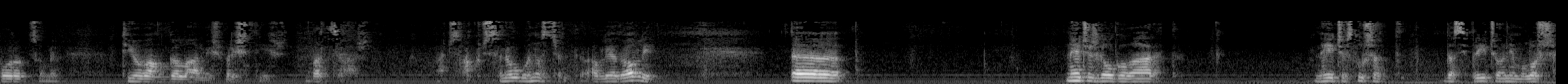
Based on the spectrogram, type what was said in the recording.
porodcom. Ti ovamo galamiš, vrištiš, bacaš. Znači, svako će se neugodno osjećati. Avlija do avlija. E, nećeš ga ogovarat. Nećeš slušat da si priča o njemu loše.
